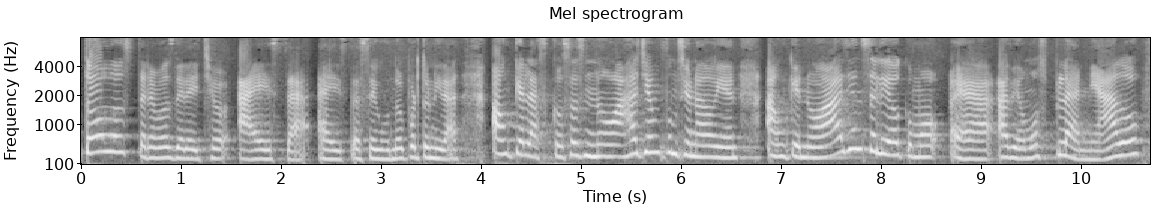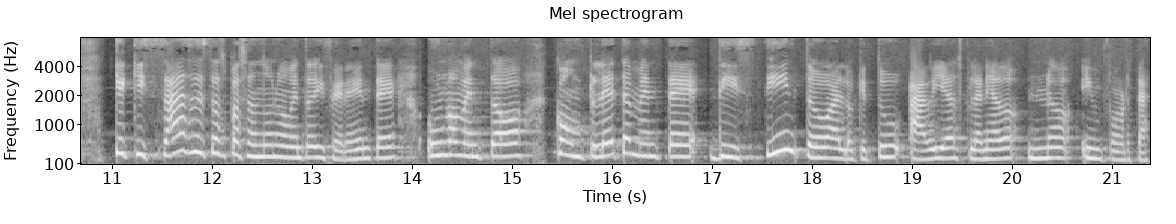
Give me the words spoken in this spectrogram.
todos tenemos derecho a esta, a esta segunda oportunidad. Aunque las cosas no hayan funcionado bien, aunque no hayan salido como eh, habíamos planeado, que quizás estás pasando un momento diferente, un momento completamente distinto a lo que tú habías planeado, no importa.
